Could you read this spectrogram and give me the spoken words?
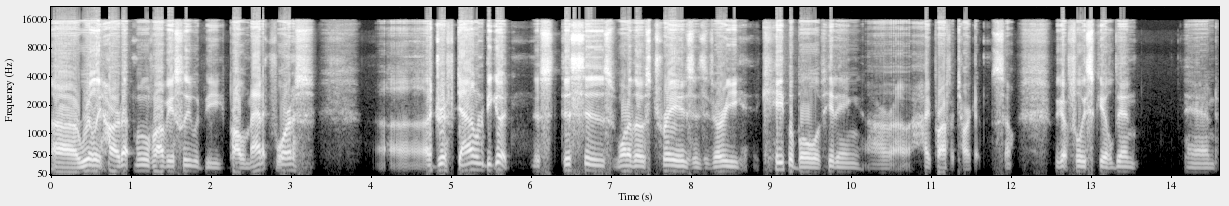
Uh, really hard up move obviously would be problematic for us. Uh, a drift down would be good. This this is one of those trades that's very capable of hitting our uh, high profit target. So we got fully scaled in, and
